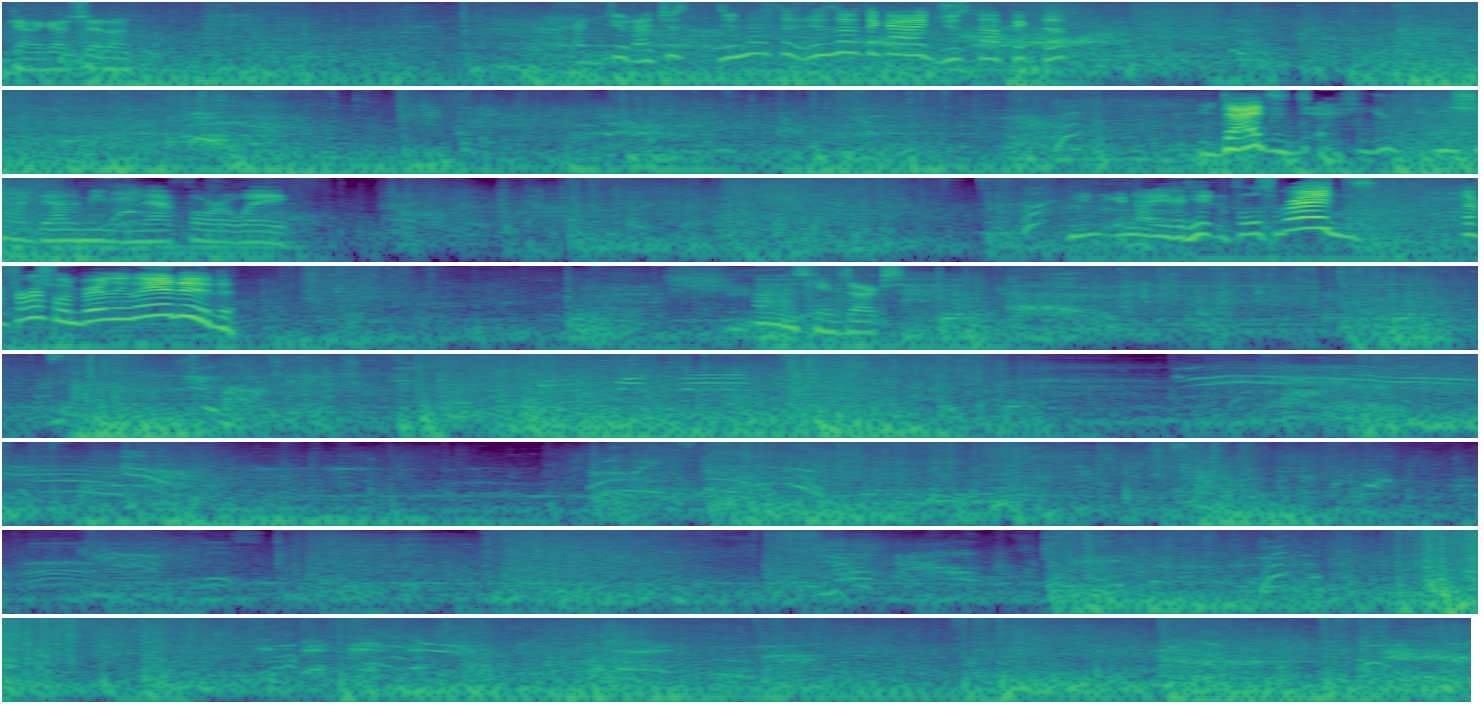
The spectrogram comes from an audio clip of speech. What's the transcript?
Kind of got shit on. Dude, I just didn't. That the, isn't that the guy I just not picked up? That's you three shot down at me from that far away. You- You're not even hitting full spreads. That first one barely landed. Ah, this game sucks.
